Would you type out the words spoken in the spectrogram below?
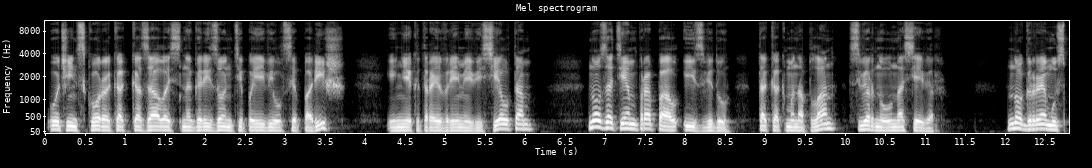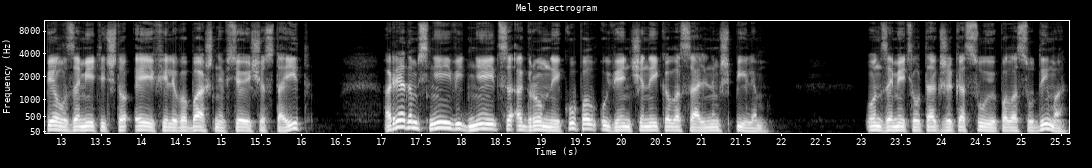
Очень скоро, как казалось, на горизонте появился Париж и некоторое время висел там, но затем пропал из виду, так как моноплан свернул на север. Но Грэм успел заметить, что Эйфелева башня все еще стоит, а рядом с ней виднеется огромный купол, увенчанный колоссальным шпилем. Он заметил также косую полосу дыма,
